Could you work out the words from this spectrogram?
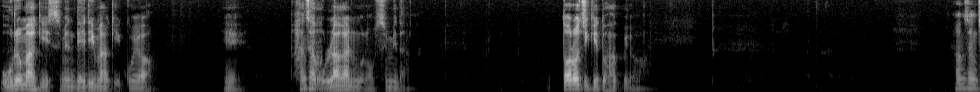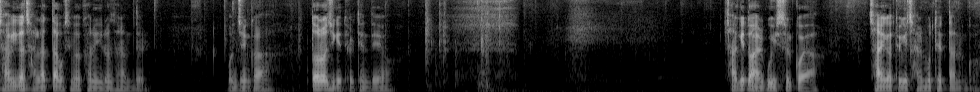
오르막이 있으면 내리막이 있고요. 예. 항상 올라가는 건 없습니다. 떨어지기도 하고요. 항상 자기가 잘났다고 생각하는 이런 사람들 언젠가 떨어지게 될 텐데요. 자기도 알고 있을 거야. 자기가 되게 잘못했다는 거.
